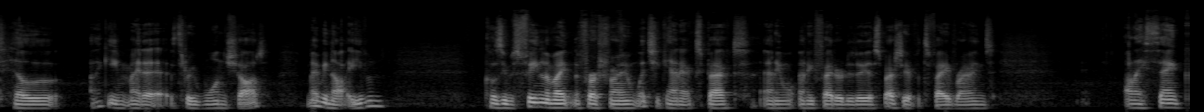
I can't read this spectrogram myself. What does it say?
Till, I think he made it through one shot, maybe not even, because he was feeling him out in the first round, which you can't expect any any fighter to do, especially if it's five rounds. And I think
